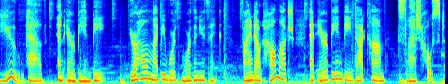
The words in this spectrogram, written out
you have an Airbnb. Your home might be worth more than you think. Find out how much at airbnb.com/slash host.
